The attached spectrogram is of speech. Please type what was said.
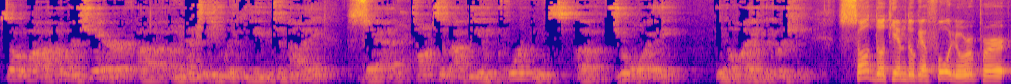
So uh, I want to share uh, a message with you tonight that talks about the importance of joy in the life of the Christian. Sot do të jem duke folur për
